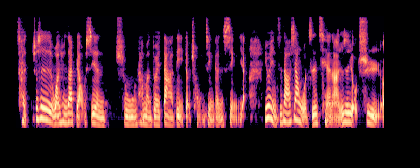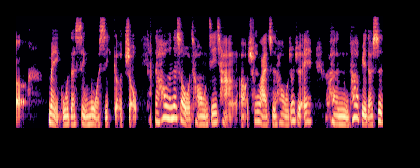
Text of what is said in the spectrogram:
成就是完全在表现出他们对大地的崇敬跟信仰？因为你知道，像我之前啊，就是有去呃。美国的新墨西哥州，然后呢，那时候我从机场呃出来之后，我就觉得哎，很特别的是，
